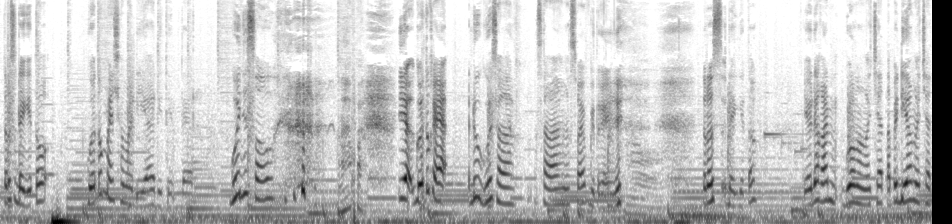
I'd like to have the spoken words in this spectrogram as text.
terus udah gitu gue tuh match sama dia di Tinder. Gue nyesel. Kenapa? Ya gue tuh kayak aduh gue salah salah nge-swipe gitu kayaknya. Terus udah gitu ya udah kan gue nggak ngechat tapi dia ngechat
